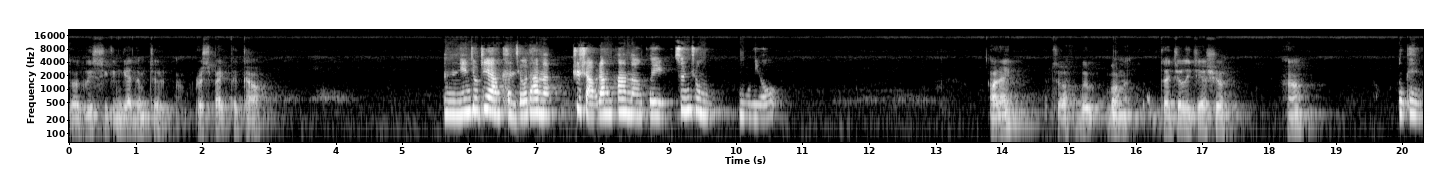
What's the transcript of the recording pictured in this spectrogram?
So at least you can get them to respect the cow. 嗯，您就这样恳求他们，至少让他们可以尊重母牛。All right? So, we want Jali Jeshu. Huh? Okay.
